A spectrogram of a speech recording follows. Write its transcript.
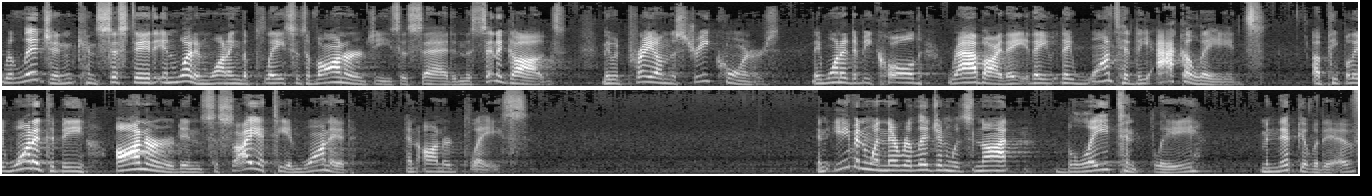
religion consisted in what? In wanting the places of honor, Jesus said, in the synagogues. They would pray on the street corners. They wanted to be called rabbi. They, they, they wanted the accolades of people. They wanted to be honored in society and wanted an honored place. And even when their religion was not blatantly manipulative,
